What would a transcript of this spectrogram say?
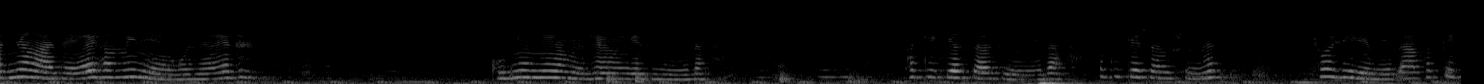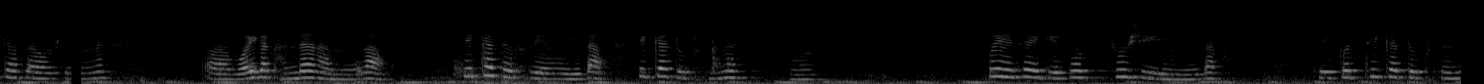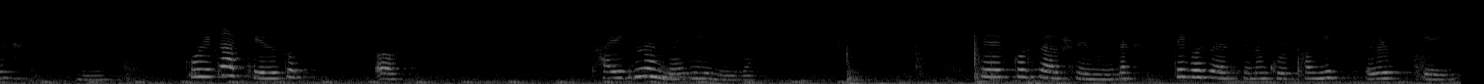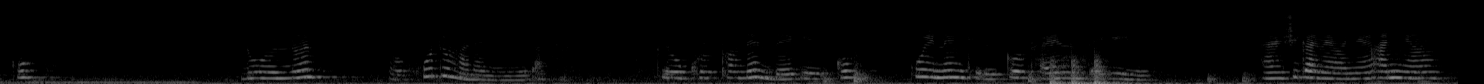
안녕하세요. 현민이에요. 오늘 공룡형을 설명하겠습니다. 파키케사우스입니다. 파키케사우스는 초식입니다. 파키케사우스는 어, 머리가 단단합니다. 티카톡스입니다. 티카톡스는 어, 개고 초식입니다. 그리고 티카톡스는 음, 꼬리가 길고 어, 네 개입니다. 스테고사우스입니다. 스테고사우스는 골판이 여덟 개이고 눈은 어, 호두마늘입니다. 그리고 골판은 네 개이고 꼬리는 길고 다리는 네 개입니다. 잘 시간에 안녕. 안녕.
